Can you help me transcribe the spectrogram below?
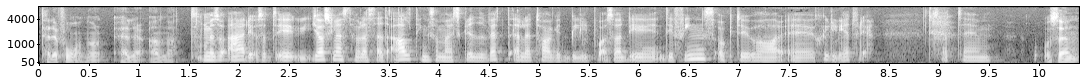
telefoner eller annat. Men så är det ju. Så att jag skulle nästan vilja säga att allting som är skrivet eller tagit bild på. Alltså det, det finns och du har eh, skyldighet för det. Så att, eh, och sen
